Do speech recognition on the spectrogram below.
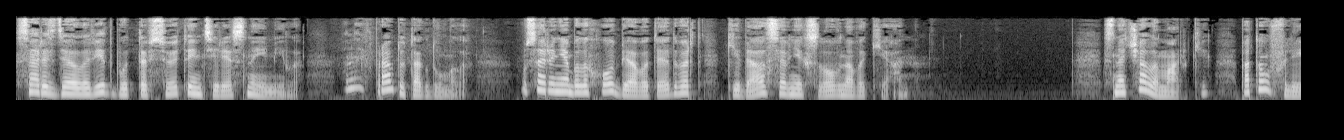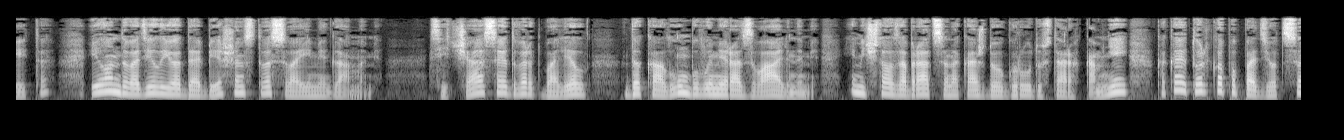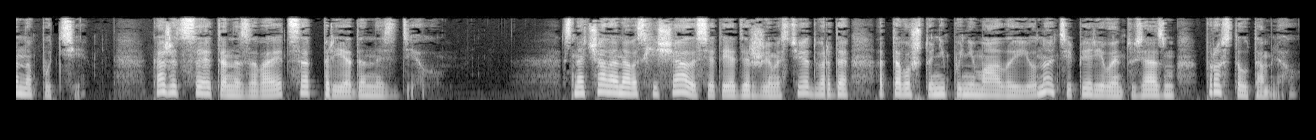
Сара сделала вид, будто все это интересно и мило. Она и вправду так думала. У Сары не было хобби, а вот Эдвард кидался в них словно в океан. Сначала марки, потом флейта, и он доводил ее до бешенства своими гаммами. Сейчас Эдвард болел до колумбовыми развалинами и мечтал забраться на каждую груду старых камней, какая только попадется на пути. Кажется, это называется преданность делу. Сначала она восхищалась этой одержимостью Эдварда от того, что не понимала ее, но теперь его энтузиазм просто утомлял.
